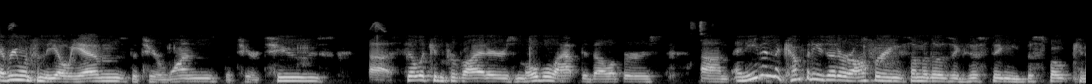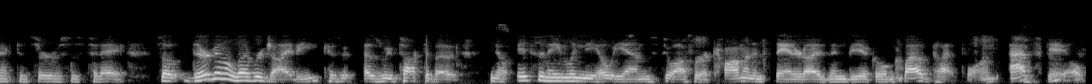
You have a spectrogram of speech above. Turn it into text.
everyone from the OEMs, the tier ones, the tier twos, uh, silicon providers, mobile app developers, um, and even the companies that are offering some of those existing bespoke connected services today. So they're going to leverage Ivy because, as we've talked about, you know, it's enabling the OEMs to offer a common and standardized in-vehicle and cloud platform at mm-hmm. scale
